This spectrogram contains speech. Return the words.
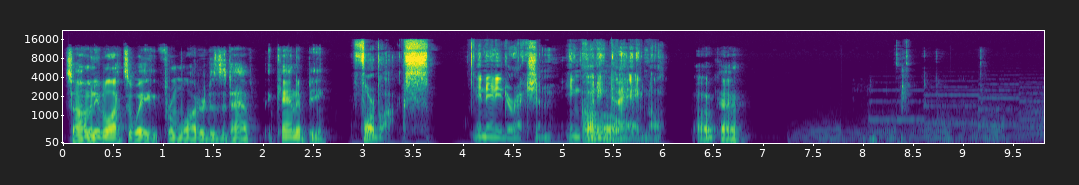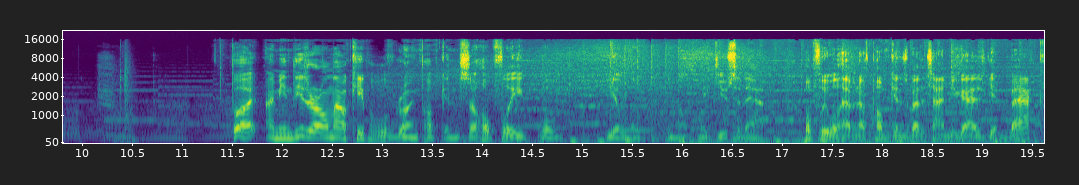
So how many blocks away from water does it have? Can it be? Four blocks in any direction, including oh. diagonal. Okay. But, I mean, these are all now capable of growing pumpkins, so hopefully we'll be able to, you know, make use of that. Hopefully we'll have enough pumpkins by the time you guys get back.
